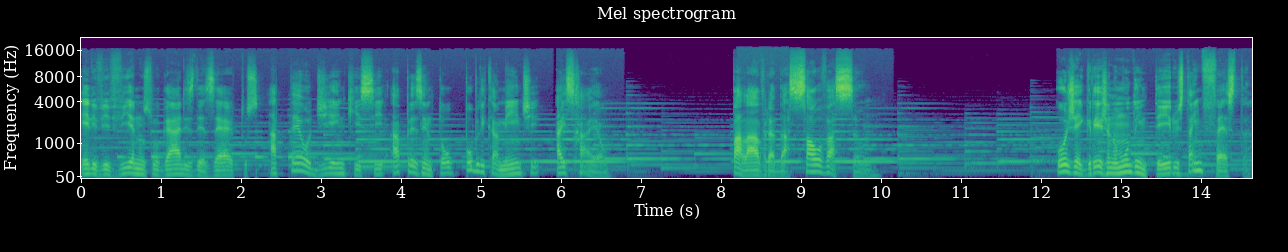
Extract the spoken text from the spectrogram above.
Ele vivia nos lugares desertos até o dia em que se apresentou publicamente a Israel palavra da salvação. Hoje a igreja no mundo inteiro está em festa,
